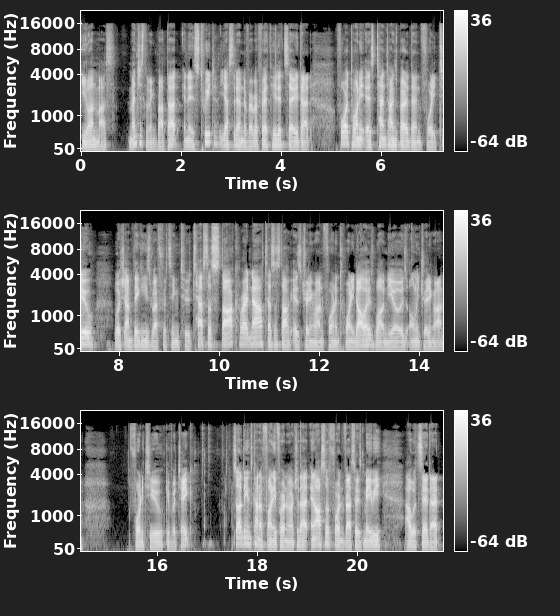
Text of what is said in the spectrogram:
Elon Musk, mentioned something about that. In his tweet yesterday on November 5th, he did say that 420 is 10 times better than 42, which I'm thinking he's referencing to Tesla stock right now. Tesla stock is trading around $420, while NIO is only trading around 42, give or take. So I think it's kind of funny for him to mention that. And also for investors, maybe I would say that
